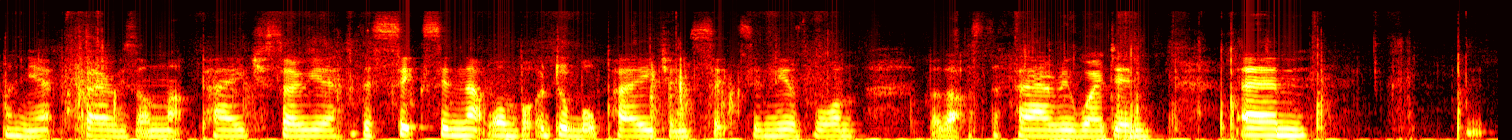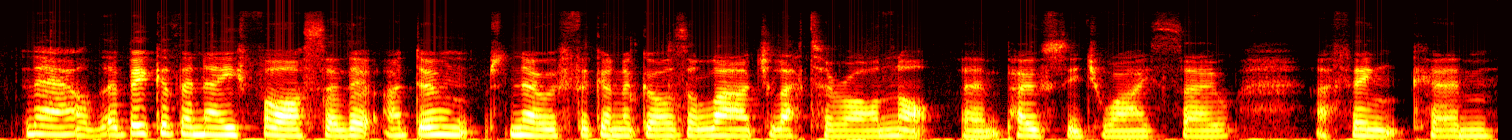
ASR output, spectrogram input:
And yep fairies on that page. So yeah there's six in that one but a double page and six in the other one. But that's the fairy wedding. Um, now they're bigger than A4 so that I don't know if they're going to go as a large letter or not um, postage wise so I think um,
